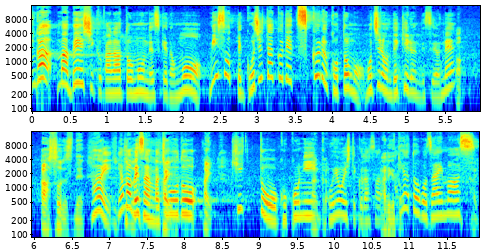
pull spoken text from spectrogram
が、まあ、ベーシックかなと思うんですけども味噌ってご自宅で作ることももちろんできるんですよね。ああそうですね。はい。山部さんがちょうどはい。はい。キットをここにご用意してくださってありがとう。ございます、はい。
